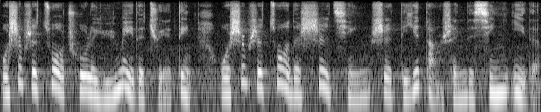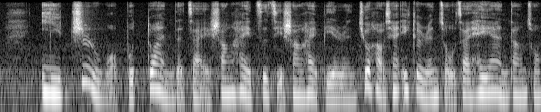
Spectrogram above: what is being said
我是不是做出了愚昧的决定？我是不是做的事情是抵挡神的心意的，以致我不断的在伤害自己、伤害别人？就好像一个人走在黑暗当中，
